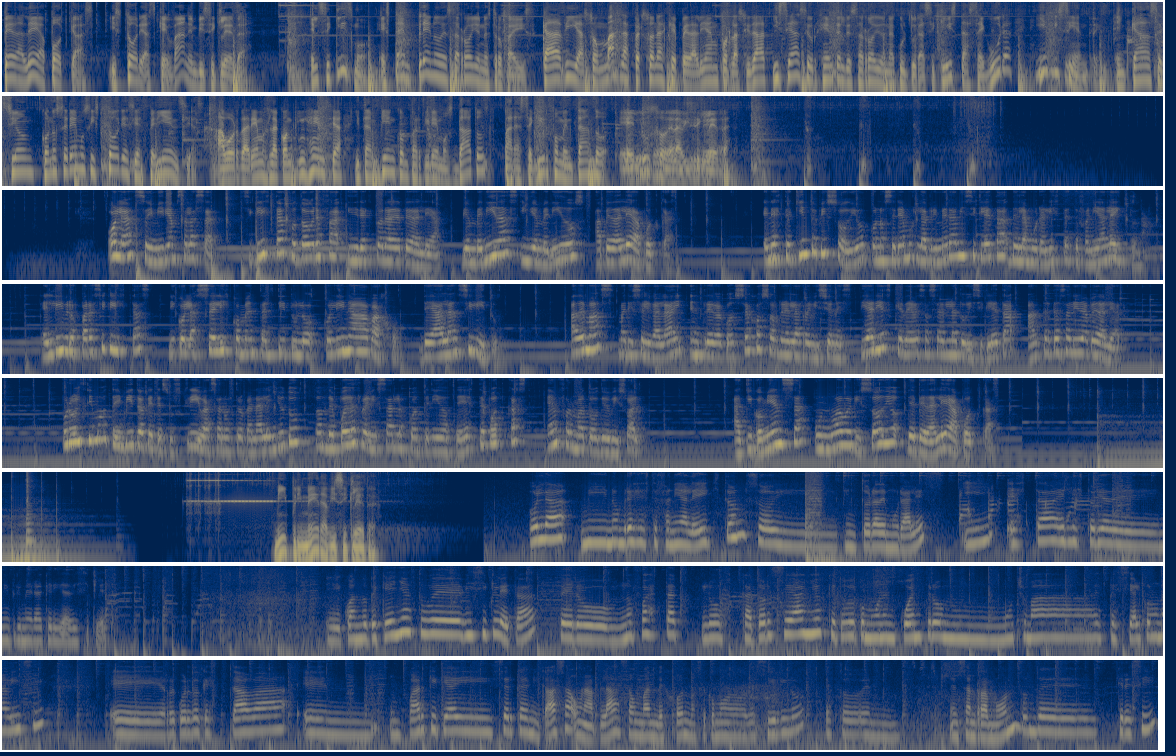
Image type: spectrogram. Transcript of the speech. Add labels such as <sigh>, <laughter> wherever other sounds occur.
Pedalea Podcast, historias que van en bicicleta. El ciclismo está en pleno desarrollo en nuestro país. Cada día son más las personas que pedalean por la ciudad y se hace urgente el desarrollo de una cultura ciclista segura y eficiente. En cada sesión conoceremos historias y experiencias, abordaremos la contingencia y también compartiremos datos para seguir fomentando el uso de la bicicleta. Hola, soy Miriam Salazar, ciclista, fotógrafa y directora de Pedalea. Bienvenidas y bienvenidos a Pedalea Podcast. En este quinto episodio conoceremos la primera bicicleta de la muralista Estefanía Leighton. En Libros para Ciclistas, Nicolás Celis comenta el título Colina Abajo, de Alan Silitu. Además, Maricel Galay entrega consejos sobre las revisiones diarias que debes hacerle a tu bicicleta antes de salir a pedalear. Por último, te invito a que te suscribas a nuestro canal en YouTube, donde puedes revisar los contenidos de este podcast en formato audiovisual. Aquí comienza un nuevo episodio de Pedalea Podcast. Mi primera bicicleta. Hola, mi nombre es Estefanía Leighton, soy pintora de murales y esta es la historia de mi primera querida bicicleta. Eh, cuando pequeña tuve bicicleta, pero no fue hasta los 14 años que tuve como un encuentro mucho más especial con una bici. Eh, recuerdo que estaba en un parque que hay cerca de mi casa, una plaza, un bandejón, no sé cómo decirlo, esto en, en San Ramón, donde crecí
